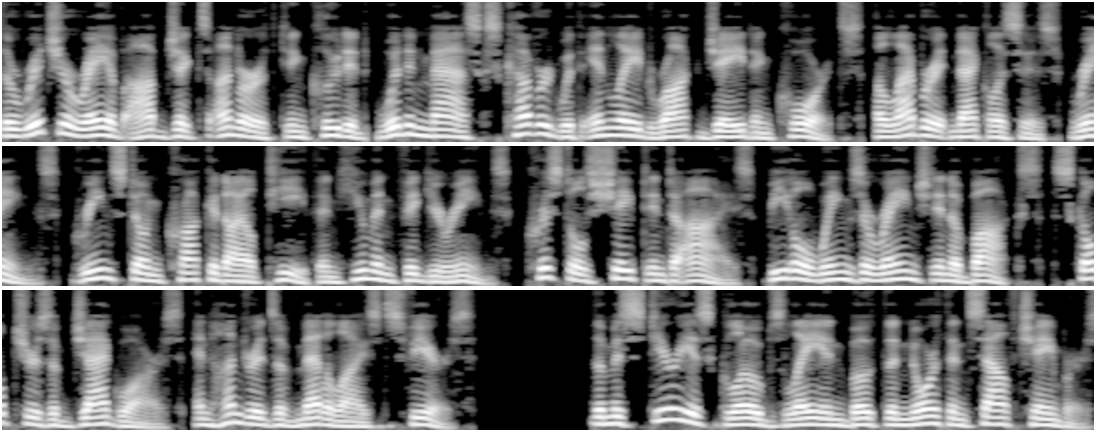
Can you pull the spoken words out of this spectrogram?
The rich array of objects unearthed included, wooden masks covered with inlaid rock jade and quartz, elaborate necklaces, rings, greenstone crocodile teeth and human figurines, crystals shaped into eyes, beetle wings arranged in a box, sculptures of jaguars, and hundreds of metallized spheres. The mysterious globes lay in both the north and south chambers.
